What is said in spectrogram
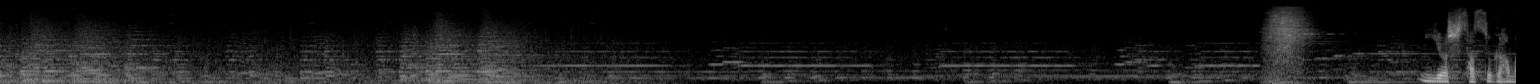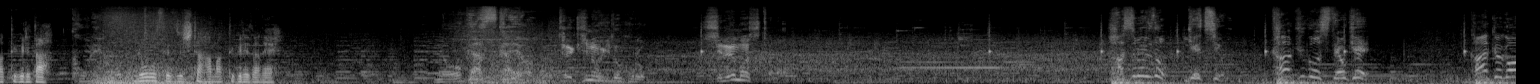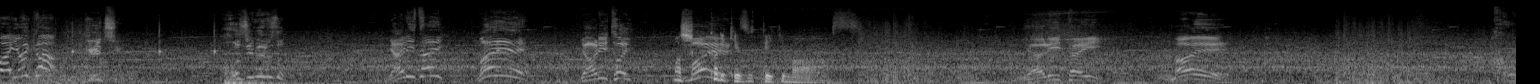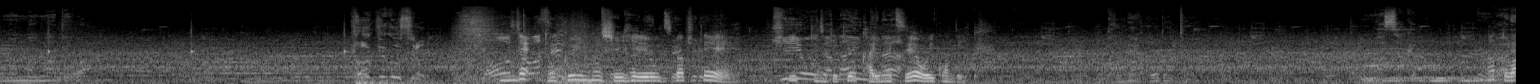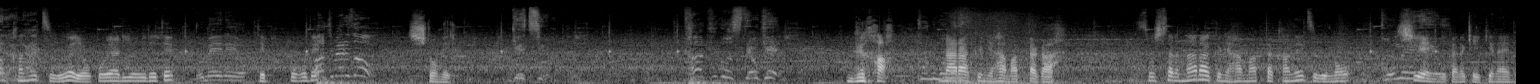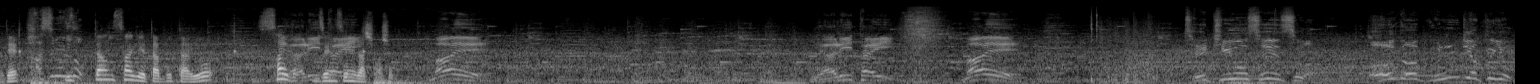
よし、早速ハマってくれた。これ労せずしてハマってくれたね。を逃すかよ。敵の居所。知れましたな。始めるぞゲチよ。覚悟しておけ。覚悟は良いか。ゲチ始めるぞ。やりたい。前へ。やりたい。まあ、しっかり削っていきます。やりたい。前へで得意の紙幣を使って、一気に敵を壊滅へ追い込んでいく。あとは金継が横槍を入れて、鉄砲で仕留める。ぐは。奈落にはまったが、そしたら奈落にはまった金継のご支援に行かなきゃいけないので、一旦下げた部隊を再度前線へ出しましょう。前へやりたい前へ敵を制すは我が軍略よ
